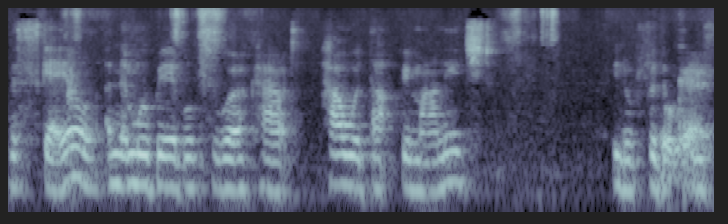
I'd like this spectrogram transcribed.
the scale, and then we'll be able to work out how would that be managed, you know, for the Okay.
